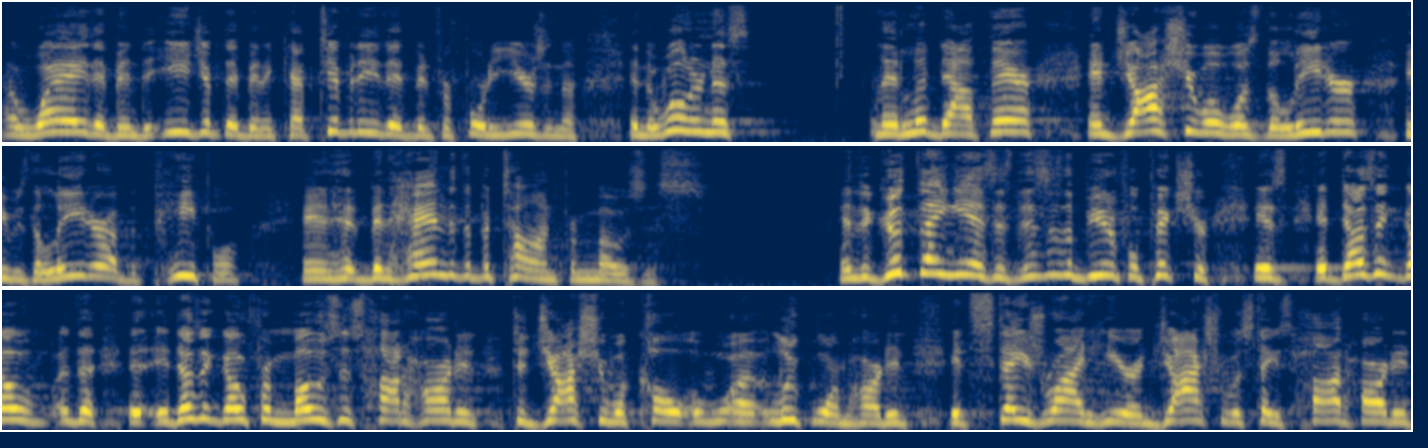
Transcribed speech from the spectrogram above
away. They'd been to Egypt. They'd been in captivity. They'd been for 40 years in the, in the wilderness. They'd lived out there. And Joshua was the leader. He was the leader of the people and had been handed the baton from Moses. And the good thing is, is this is a beautiful picture, is it doesn't go, it doesn't go from Moses hot-hearted to Joshua uh, lukewarm-hearted. It stays right here and Joshua stays hot-hearted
